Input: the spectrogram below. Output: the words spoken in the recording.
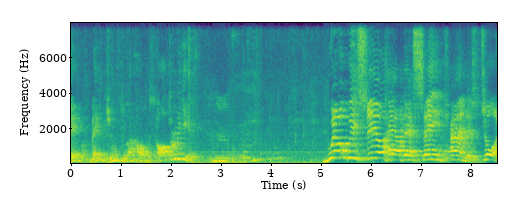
April, May, June, July, August, all through the year. Will we still have that same kindness, joy,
